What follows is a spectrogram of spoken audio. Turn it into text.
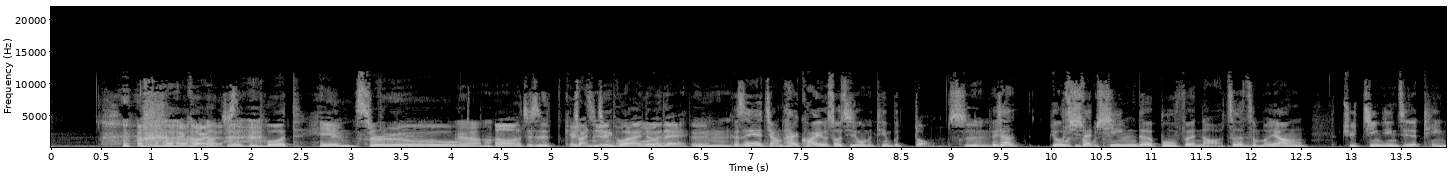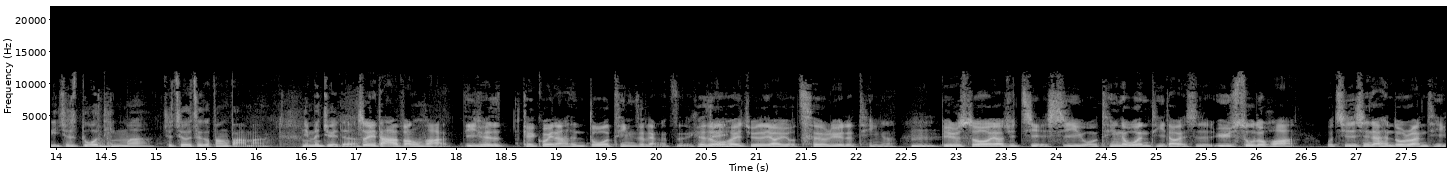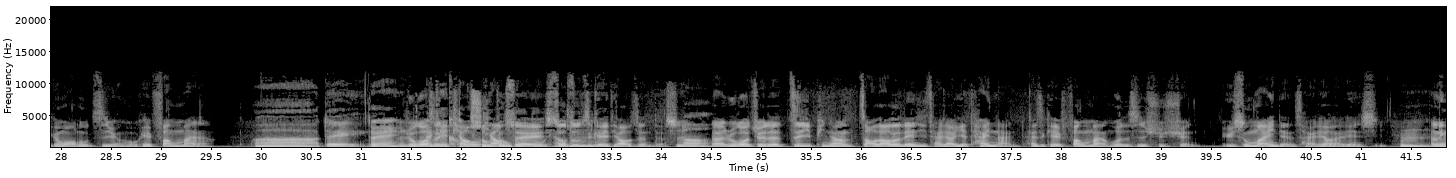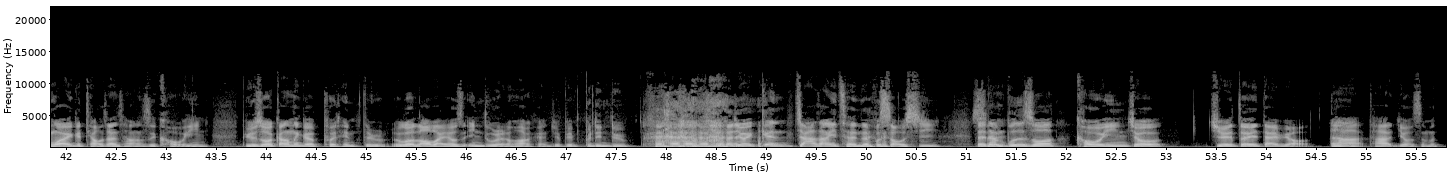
太快了，put him through，对啊。哦，就是转接过。来，对不对？对，嗯。可是因为讲太快，有时候其实我们听不懂。是。等，像尤其在听的部分哦，这怎么样去精进自己的听力？就是多听吗？就只有这个方法吗？你们觉得？最大的方法的确是可以归纳成多听这两个字，可是我会觉得要有策略的听啊。嗯比如说要去解析我听的问题到底是语速的话，我其实现在很多软体跟网络资源，我可以放慢啊。啊，对，对，如果是还可以调速度，速度是可以调整的。是嗯那如果觉得自己平常找到的练习材料也太难，还是可以放慢，或者是去选语速慢一点的材料来练习。嗯那另外一个挑战常常是口音，比如说刚那个 put him through，如果老板又是印度人的话，可能就变 put him through，那就会更加上一层的不熟悉。所以，但不是说口音就绝对代表他、嗯他有什么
